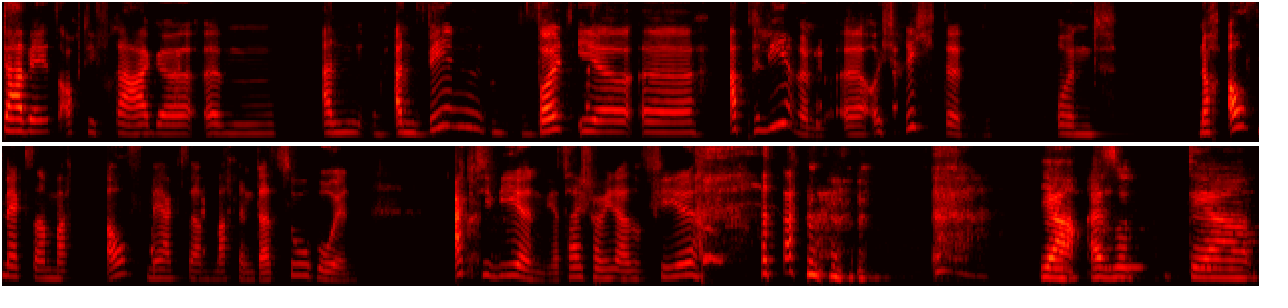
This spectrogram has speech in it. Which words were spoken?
da wäre jetzt auch die Frage, ähm, an, an wen wollt ihr äh, appellieren, äh, euch richten und noch aufmerksam, mach, aufmerksam machen, dazu holen? Aktivieren. Jetzt habe ich schon wieder so viel. ja, also der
